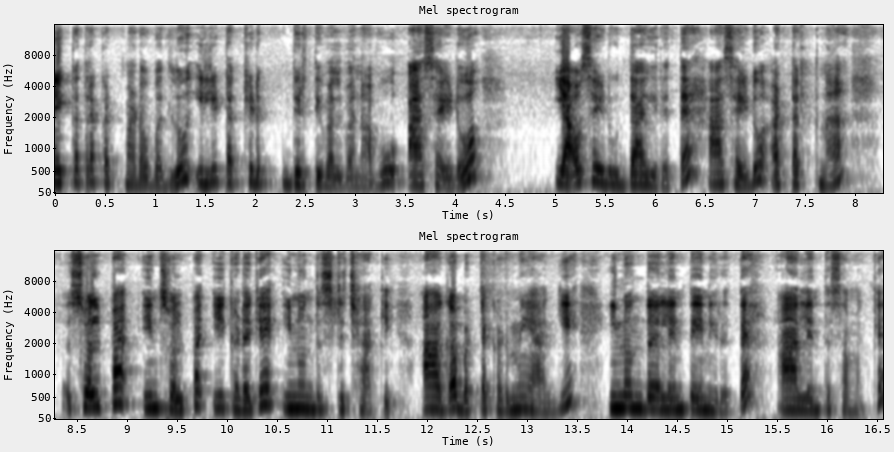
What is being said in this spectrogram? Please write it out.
ನೆಕ್ ಹತ್ರ ಕಟ್ ಮಾಡೋ ಬದಲು ಇಲ್ಲಿ ಟಕ್ ಹಿಡ್ದಿರ್ತೀವಲ್ವ ನಾವು? ಆ ಸೈಡು ಯಾವ ಸೈಡ್ ಉದ್ದ ಆಗಿರುತ್ತೆ, ಆ ಸೈಡು ಆ ಟಕ್ನ ಸ್ವಲ್ಪ ಇನ್ನು ಸ್ವಲ್ಪ ಈ ಕಡೆಗೆ ಇನ್ನೊಂದು ಸ್ಟಿಚ್ ಹಾಕಿ. ಆಗ ಬಟ್ಟೆ ಕಡಿಮೆ ಆಗಿ ಇನ್ನೊಂದು ಲೆಂತ್ ಏನಿರುತ್ತೆ, ಆ ಲೆಂತ್ ಸಮಕ್ಕೆ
